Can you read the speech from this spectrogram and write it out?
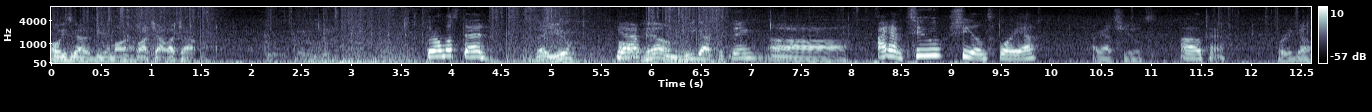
Oh, he's got a DMR. Watch out, watch out. They're almost dead. Is that you? Yeah. Oh, him. He got the thing? Ah, I have two shields for you. I got shields. Oh, okay. Where'd he go?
